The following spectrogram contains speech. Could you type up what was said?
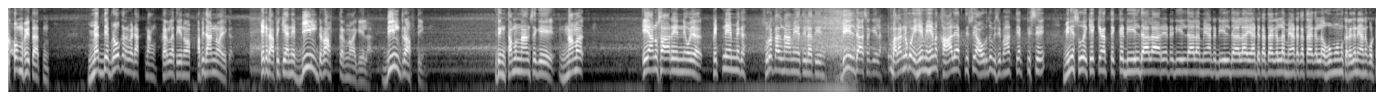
කොහොම වෙතත් මැද්දේ බ්‍රෝකර් වැඩක් නම් කරලා තියෙනවා අපි දන්නවා ඒක. ඒකට අපි කියන්නේ ඩීල් ඩ්‍රාෆ්ට් කරනවා කියලා. Deal drafting. ඉතින් තමුන්නාන්සගේ නම ඒ අනුසාරයෙන්නේ ඔය පෙට්නේම් එක සුරතල් නාමය ඇතිලා තියෙන ඩීල් දාස කියලා. බලන්නකො එහෙම එහෙම කාලයක් තිස්සේ අවුරුදු 25ක් තිස්සේ මිනිස්සු එක එක්කෙනත් එක්ක ඩීල් දාලා අරයට ඩීල් දාලා මෙයාට ඩීල් දාලා එයාට කතා කරලා මෙයාට කතා කරලා හොම හොම කරගෙන යනකොට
